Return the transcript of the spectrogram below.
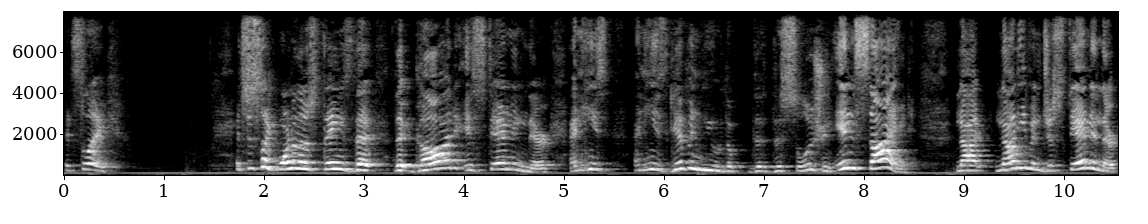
it's like, it's just like one of those things that, that God is standing there and he's and he's given you the, the, the solution inside not, not even just standing there.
